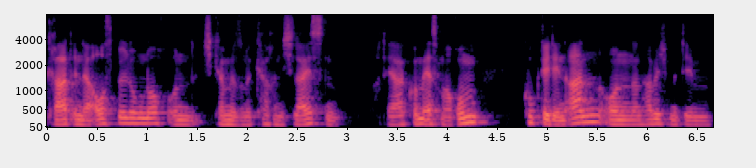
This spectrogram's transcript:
gerade in der Ausbildung noch und ich kann mir so eine Karre nicht leisten. Sagt er, ja, komm erst mal rum, guck dir den an und dann habe ich mit dem,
